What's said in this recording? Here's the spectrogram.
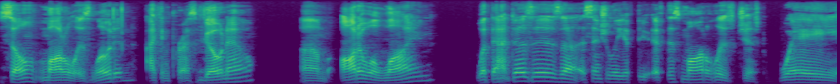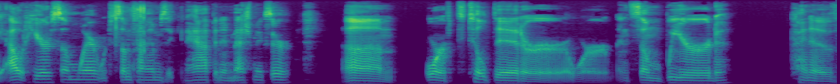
so model is loaded. I can press go now. Um, auto align. What that does is uh, essentially if the, if this model is just way out here somewhere, which sometimes it can happen in Meshmixer, um, or if it's tilted or or in some weird kind of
